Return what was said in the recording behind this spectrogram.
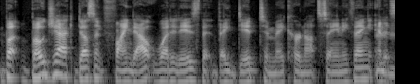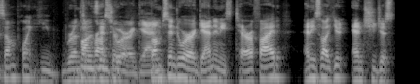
But Bojack doesn't find out what it is that they did to make her not say anything, and at Mhm. some point he runs Bumps across into her again. bumps into her again, and he's terrified, and he's like, and she just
